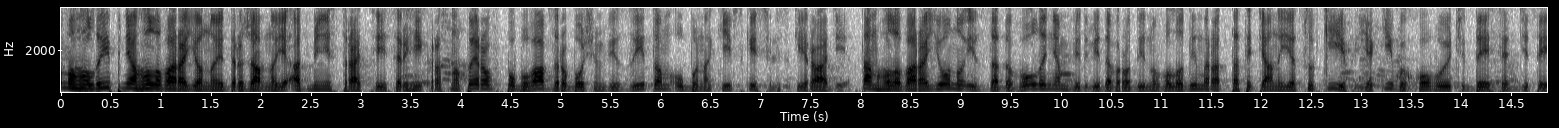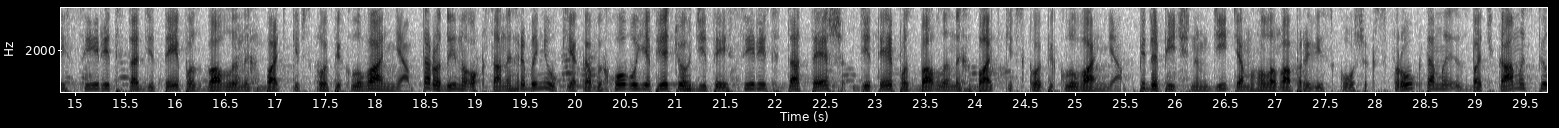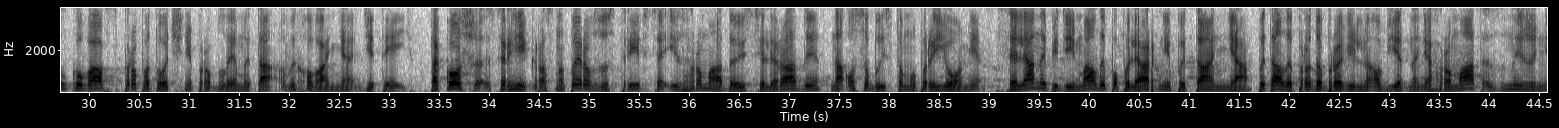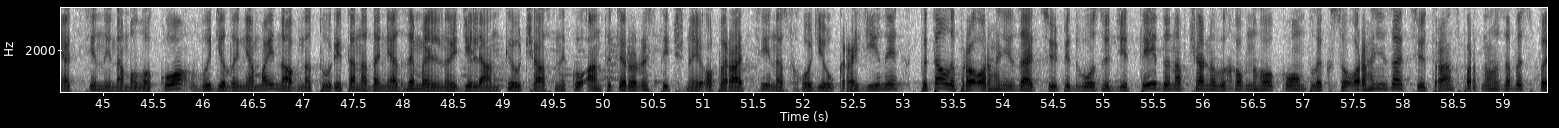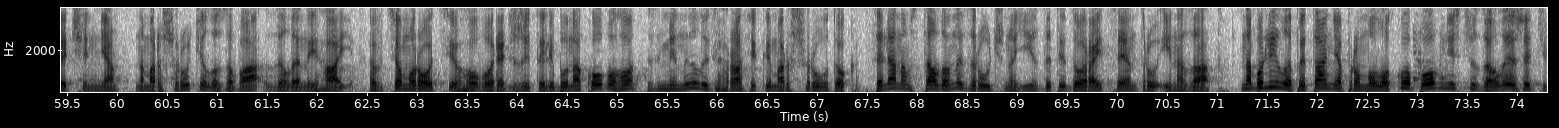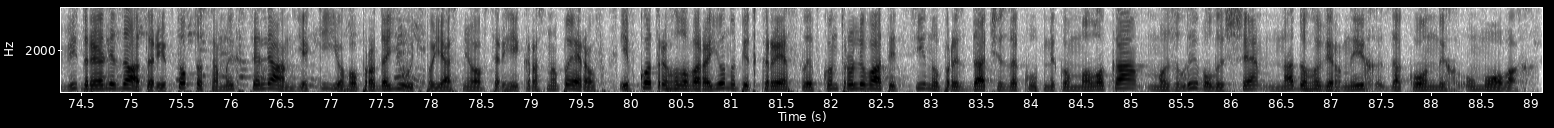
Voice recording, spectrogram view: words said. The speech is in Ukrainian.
7 липня голова районної державної адміністрації Сергій Красноперов побував з робочим візитом у Бунаківській сільській раді. Там голова району із задоволенням відвідав родину Володимира та Тетяни Яцуків, які виховують 10 дітей-сиріт та дітей, позбавлених батьківського піклування, та родину Оксани Гребенюк, яка виховує п'ятьох дітей-сиріт та теж дітей, позбавлених батьківського піклування. Підопічним дітям голова привіз кошик з фруктами, з батьками спілкувався про поточні проблеми та виховання дітей. Також Сергій Красноперов зустрівся із громадою сільради на особистому прийомі. Селяни підіймали популярні питання, питали про добровільне об'єднання громад, зниження ціни на молоко, виділення майна в натурі та надання земельної ділянки учаснику антитерористичної операції на сході України. Питали про організацію підвозу дітей до навчально-виховного комплексу, організацію транспортного забезпечення на маршруті Лозова Зелений Гай. В цьому році, говорять жителі Бунакового, змінились графіки маршруток. Селянам стало незручно їздити до райцентру і назад. Наболіле питання про молоко повністю залежить від реалізаторів, тобто самих селян, які його продають, пояснював Сергій Красноперов. І вкотре голова району підкреслив, контролювати ціну при здачі закупником молока можливо лише на договірних законних умовах.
